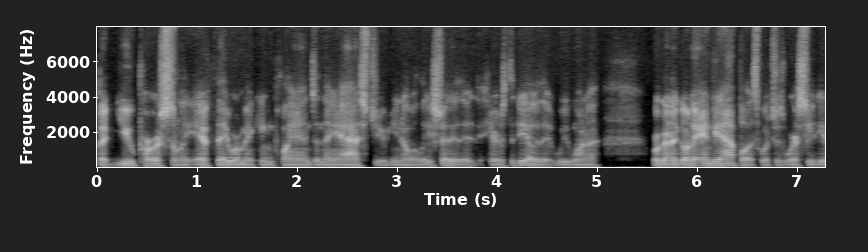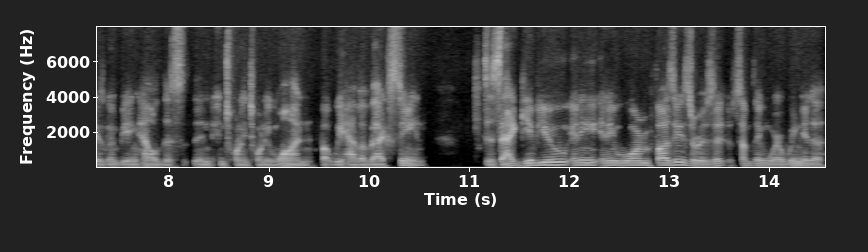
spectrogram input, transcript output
But you personally, if they were making plans and they asked you, you know, Alicia, here's the deal that we want to we're going to go to Indianapolis, which is where Cedia is going to be being held this in, in 2021, but we have a vaccine. Does that give you any any warm fuzzies, or is it something where we need to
